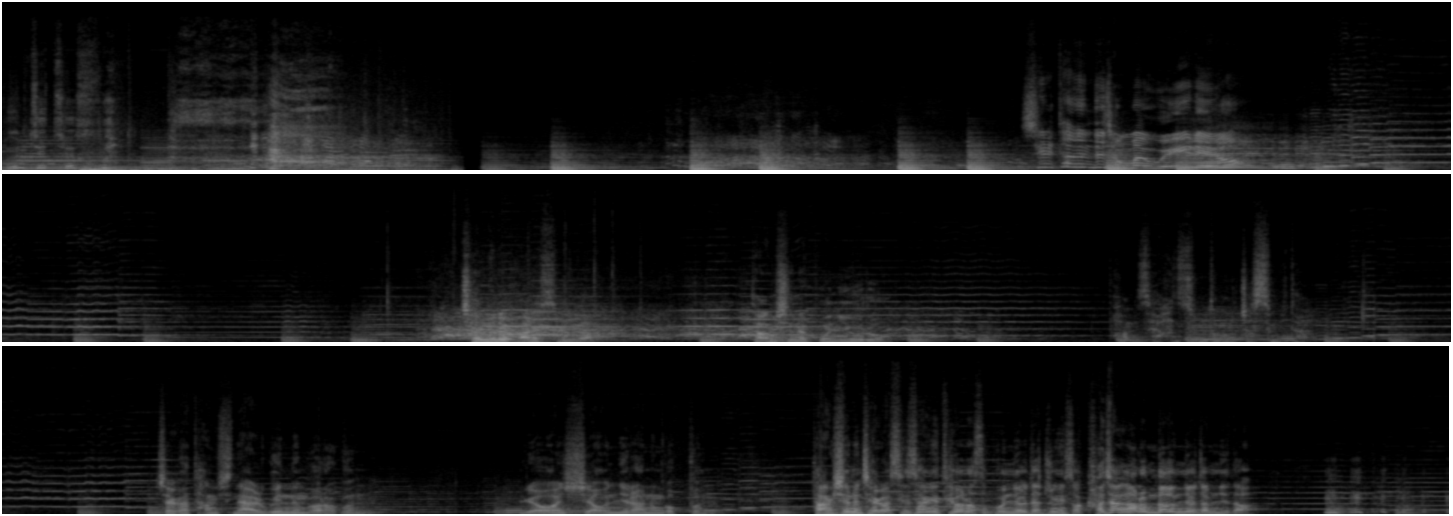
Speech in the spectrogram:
눈치챘어. 싫다는데 정말 왜 이래요? 첫눈에 반했습니다. 당신을 본 이후로 밤새 한숨도 못 잤습니다. 제가 당신이 알고 있는 거라곤 려원 씨의 언니라는 것뿐. 당신은 제가 세상에 태어나서 본 여자 중에서 가장 아름다운 여자입니다.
